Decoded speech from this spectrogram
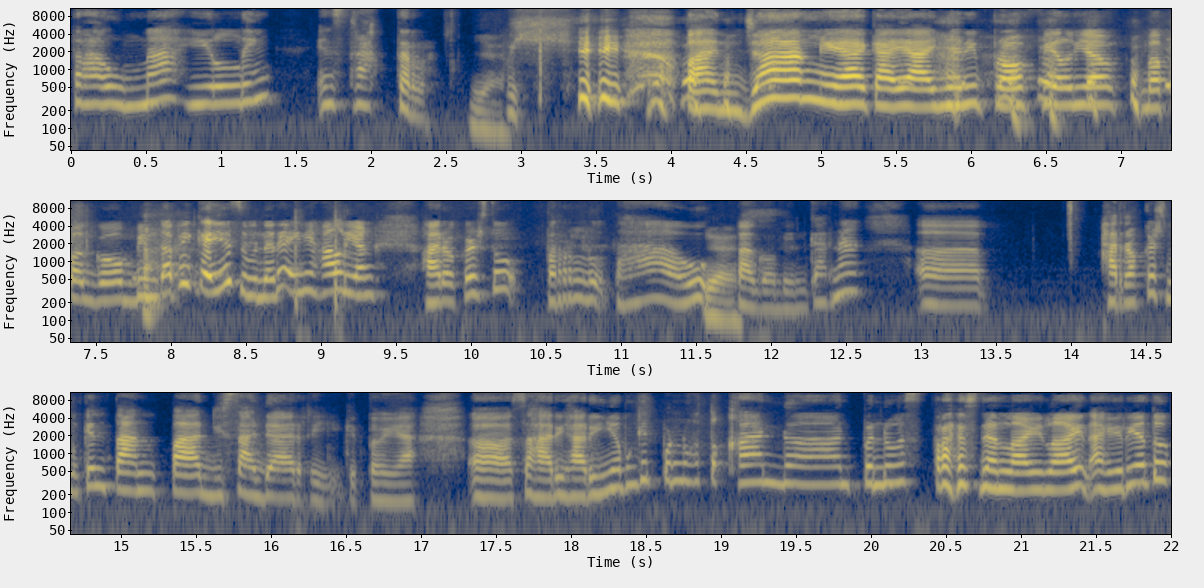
trauma healing instructor. Yes. Wih, panjang ya kayaknya nih profilnya Bapak Gobin. Tapi kayaknya sebenarnya ini hal yang hard rockers tuh perlu tahu Yes. Pak Gobin karena eh, hard rockers mungkin tanpa disadari gitu ya Eh, sehari-harinya mungkin penuh tekanan, penuh stres dan lain-lain. Akhirnya tuh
